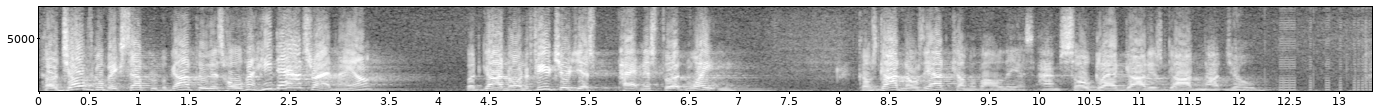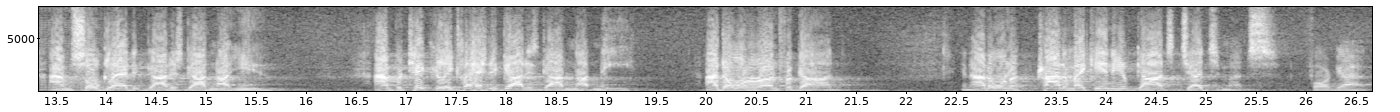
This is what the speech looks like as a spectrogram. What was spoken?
Because Job's going to be acceptable to God through this whole thing. He doubts right now. But God knowing the future, just patting his foot and waiting. Because God knows the outcome of all this. I'm so glad God is God, not Job. I'm so glad that God is God, not you. I'm particularly glad that God is God, not me. I don't want to run for God. And I don't want to try to make any of God's judgments for God.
